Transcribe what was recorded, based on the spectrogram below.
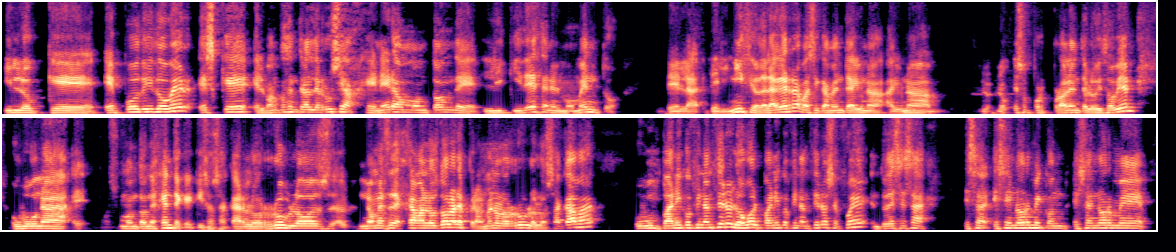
Y lo que he podido ver es que el Banco Central de Rusia genera un montón de liquidez en el momento del inicio de la guerra. Básicamente hay una, hay una eso probablemente lo hizo bien. Hubo una, eh, pues un montón de gente que quiso sacar los rublos, no me dejaban los dólares, pero al menos los rublos los sacaba. Hubo un pánico financiero y luego el pánico financiero se fue. Entonces esa, esa, enorme, esa enorme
